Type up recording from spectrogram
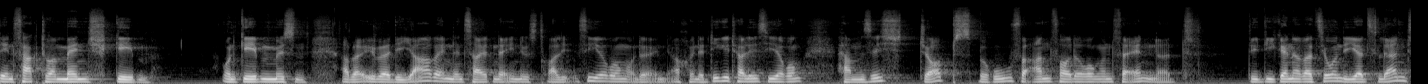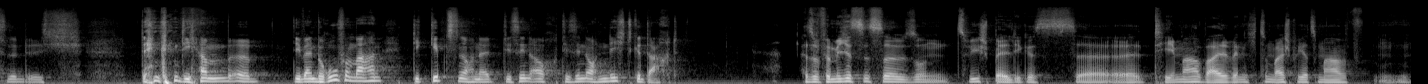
den Faktor Mensch geben und geben müssen. Aber über die Jahre in den Zeiten der Industrialisierung oder in, auch in der Digitalisierung haben sich Jobs, Berufe, Anforderungen verändert. Die, die Generation, die jetzt lernt, ich denke, die haben äh, die werden Berufe machen, die gibt es noch nicht, die sind auch, die sind noch nicht gedacht. Also für mich ist es so, so ein zwiespältiges äh, Thema, weil wenn ich zum Beispiel jetzt mal hm,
